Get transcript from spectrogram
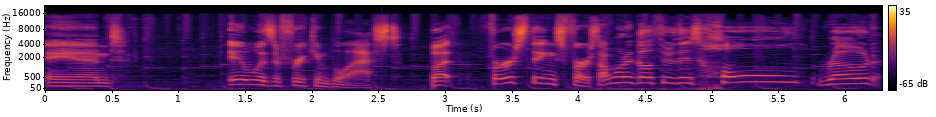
and it was a freaking blast. But first things first, I want to go through this whole road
